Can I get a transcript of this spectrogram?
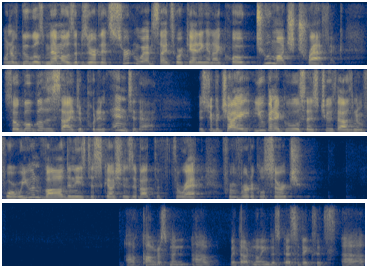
One of Google's memos observed that certain websites were getting, and I quote, too much traffic. So Google decided to put an end to that. Mr. Pichai, you've been at Google since 2004. Were you involved in these discussions about the threat from vertical search? Uh, Congressman, uh, without knowing the specifics, it's, uh,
